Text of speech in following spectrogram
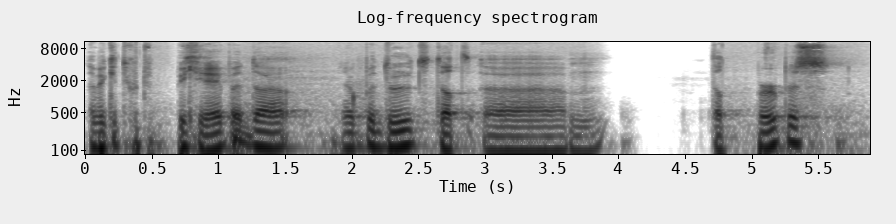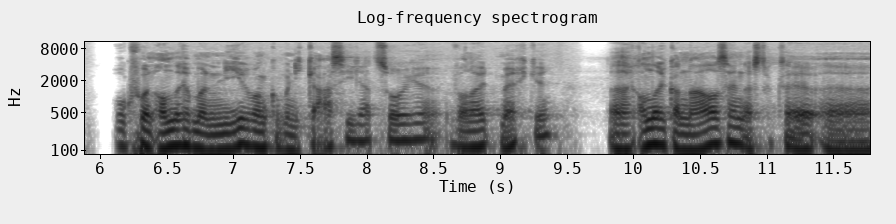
Heb ik het goed begrepen dat je ook bedoelt dat, uh, dat purpose ook voor een andere manier van communicatie gaat zorgen vanuit merken. Dat er andere kanalen zijn, daar straks uh,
